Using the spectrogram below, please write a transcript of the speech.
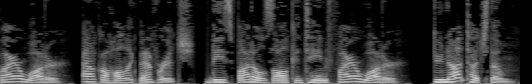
firewater, alcoholic beverage. These bottles all contain firewater. Do not touch them.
